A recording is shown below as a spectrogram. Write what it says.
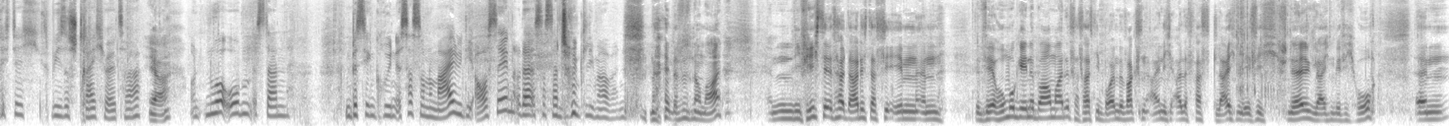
richtig wie so Streichhölzer. Ja, Und nur oben ist dann ein bisschen grün. Ist das so normal, wie die aussehen, oder ist das dann schon Klimawandel? Nein, das ist normal. Ähm, Die Fichte ist halt dadurch, dass sie eben ähm, eine sehr homogene Baumart ist. Das heißt, die Bäume wachsen eigentlich alle fast gleichmäßig schnell, gleichmäßig hoch. Ähm,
